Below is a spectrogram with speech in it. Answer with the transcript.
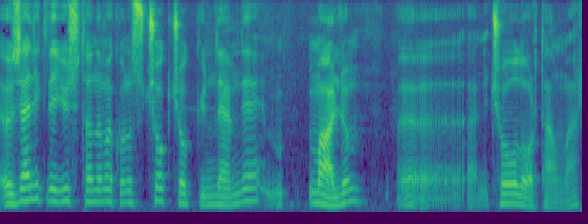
özellikle yüz tanıma konusu çok çok gündemde. Malum hani çoğul ortam var.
